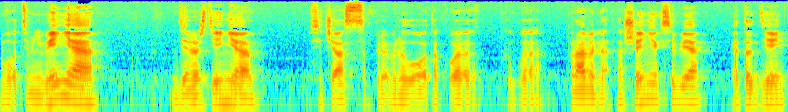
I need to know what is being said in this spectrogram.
Вот. Тем не менее, день рождения сейчас приобрело такое как бы правильное отношение к себе этот день,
